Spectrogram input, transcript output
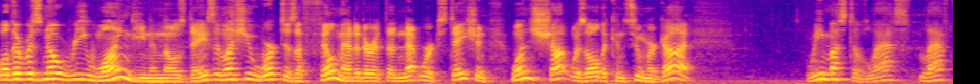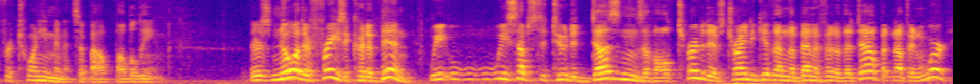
Well, there was no rewinding in those days unless you worked as a film editor at the network station. One shot was all the consumer got. We must have laughed, laughed for 20 minutes about bubbling. There's no other phrase it could have been. We we substituted dozens of alternatives, trying to give them the benefit of the doubt, but nothing worked.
